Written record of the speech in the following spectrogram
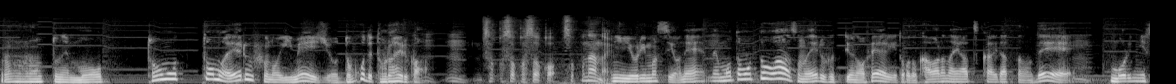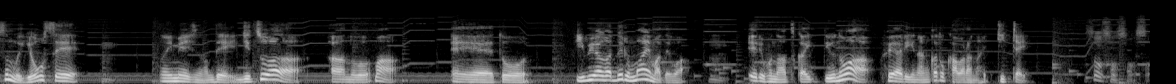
うーんとね、もともとのエルフのイメージをどこで捉えるかうん、うん、そこそこそこ、そこなのよ。によりますよね。で、もともとはそのエルフっていうのはフェアリーとかと変わらない扱いだったのでう、ん、森に住む妖精のイメージなんで、実は、あの、まあ、えっ、と、指輪が出る前までは、エルフの扱いっていうのは、フェアリーなんかと変わらない。ちっちゃい、そうそうそうそ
